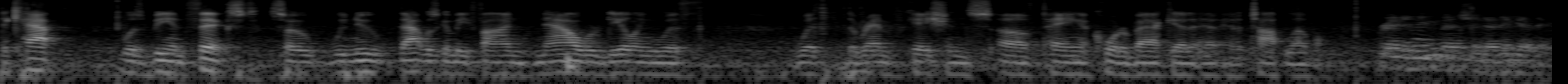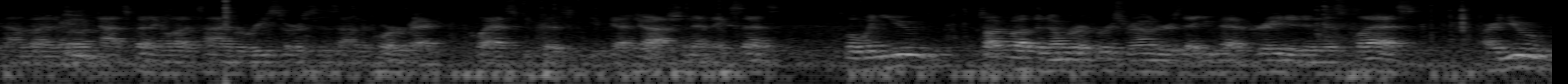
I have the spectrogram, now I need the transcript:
the cap was being fixed, so we knew that was gonna be fine. Now we're dealing with, with the ramifications of paying a quarterback at, a- at a top level. Brandon, you mentioned, I think at the combine, about not spending a lot of time or resources on the quarterback class because you've got Josh, and that makes sense. But when you talk about the number of first rounders that you have graded in this class, are you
